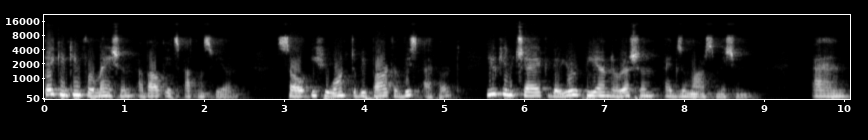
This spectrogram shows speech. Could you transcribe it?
taking information about its atmosphere. So if you want to be part of this effort, you can check the European-Russian ExoMars mission. And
